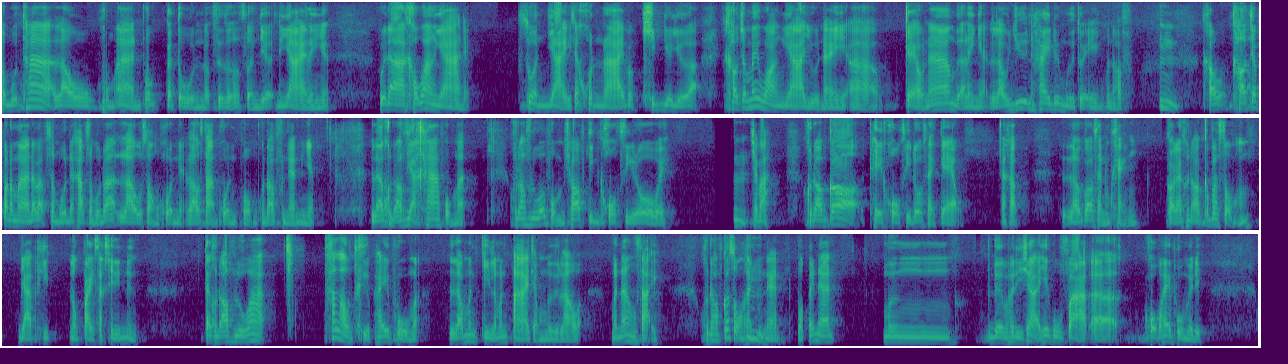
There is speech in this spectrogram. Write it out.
สมมุติถ้าเราผมอ่านพวกการ์ตูนแบบสื่อสารสวนเยอะนิยายอะไรเงี้ย เวลาเขาวางยาเนี่ย ส่วนใหญ่ถ้าคนร้ายแบบคิดเยอะๆอะเขาจะไม่วางยาอยู่ในเอ่อแก้วน้ำหรืออะไรเงี้ยแล้วยื่นให้ด้วยมือตัวเองคุณออฟอืมเขาเขาจะประมาณว่าแบบสมมตินะครับ สมมติว่าเราสองคนเนี่ยเราสามคนผมคุณออฟคุณแนทอย่างเงี้ยแล้วคุณออฟอยากฆ่าผมอะ คุณออฟรู้ว่าผมชอบกินโค้กซีโร่เว้ยอืมใช่ป่ะ คุณออฟก็เทโค้กซีโร่ใส่แก้วนะครับ แล้วก็ใส่น้ำแข็ง ก่อนแล้วคุณออฟก็ผสมยาพิษลงไปสักชนิดหนึ่ง แต่คุณออฟรู้ว่า ถ้าเราถือไปให้ภูมิอะแล้วมันกินแล้วมันตายจากมือเราอะมันน่าสงสัย คุณออฟก็ส่งให้คุณแนทบอกให้แนทมึงเดินพอดีใช่ไหมที่กูฝากเอ่อโค้กมาให้ภูมิไปดิ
